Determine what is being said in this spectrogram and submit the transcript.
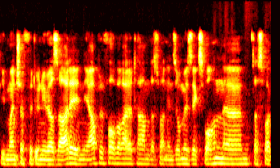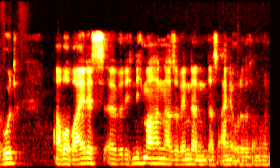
die Mannschaft für die Universade in Neapel vorbereitet haben. Das waren in Summe sechs Wochen. Das war gut. Aber beides würde ich nicht machen. Also wenn dann das eine oder das andere.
